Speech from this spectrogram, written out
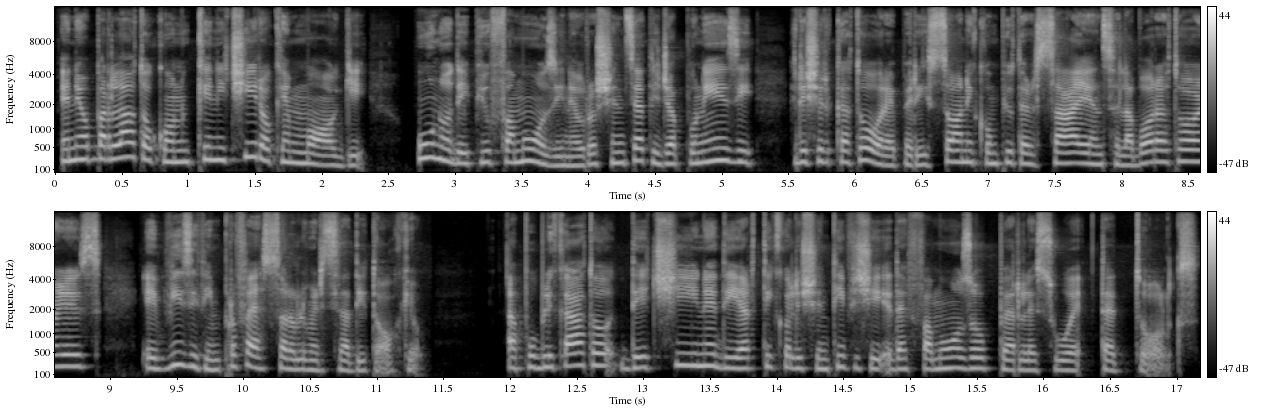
e ne ho parlato con Kenichiro Kenmogi, uno dei più famosi neuroscienziati giapponesi, ricercatore per i Sony Computer Science Laboratories e visiting professor all'Università di Tokyo. Ha pubblicato decine di articoli scientifici ed è famoso per le sue TED Talks.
